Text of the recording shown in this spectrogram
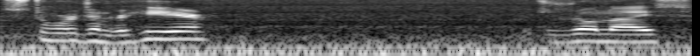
storage under here, which is real nice.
